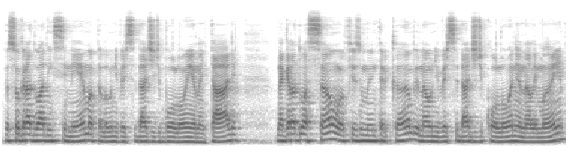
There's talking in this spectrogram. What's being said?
Eu sou graduado em cinema pela Universidade de Bolonha, na Itália na graduação, eu fiz o meu intercâmbio na Universidade de Colônia, na Alemanha,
